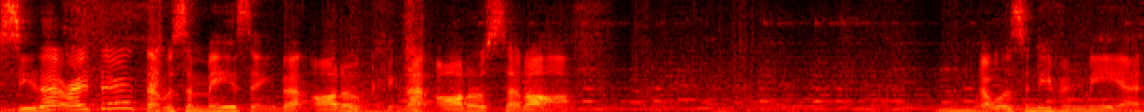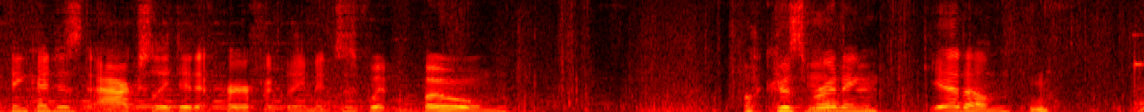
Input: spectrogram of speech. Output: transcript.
You see that right there? That was amazing. That auto that auto set off. That wasn't even me. I think I just actually did it perfectly and it just went boom. Look who's running. Get him. We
